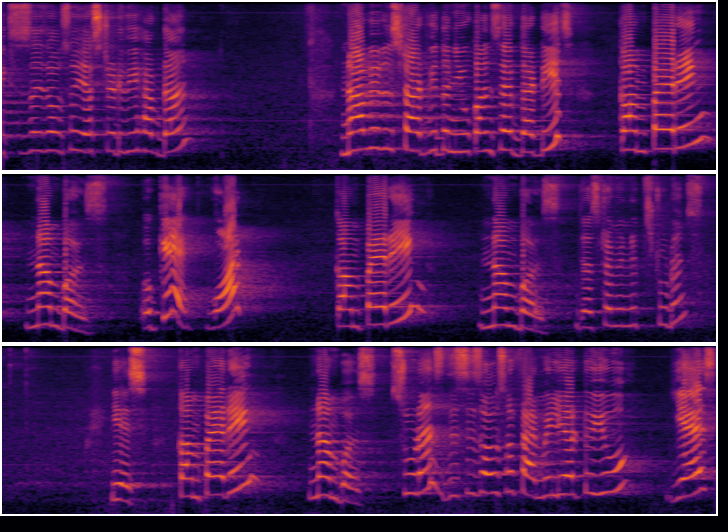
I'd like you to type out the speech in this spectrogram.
exercise also yesterday we have done now we will start with the new concept that is comparing numbers okay what comparing numbers just a minute students yes comparing numbers students this is also familiar to you yes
